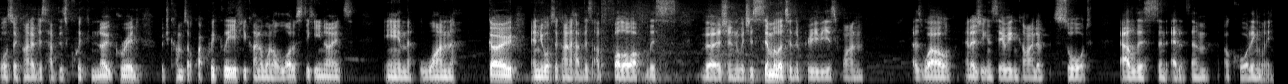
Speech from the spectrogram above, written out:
also kind of just have this quick note grid, which comes up quite quickly if you kind of want a lot of sticky notes in one go. And you also kind of have this follow up list version, which is similar to the previous one as well. And as you can see, we can kind of sort our lists and edit them accordingly.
